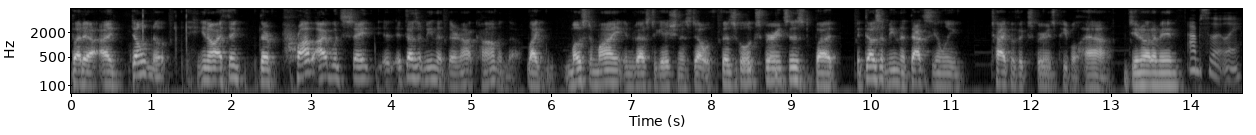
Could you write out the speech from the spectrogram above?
but uh, I don't know. You know, I think they're prob. I would say it, it, doesn't mean that they're not common though. Like most of my investigation has dealt with physical experiences, but it doesn't mean that that's the only type of experience people have. Do you know what I mean? Absolutely.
